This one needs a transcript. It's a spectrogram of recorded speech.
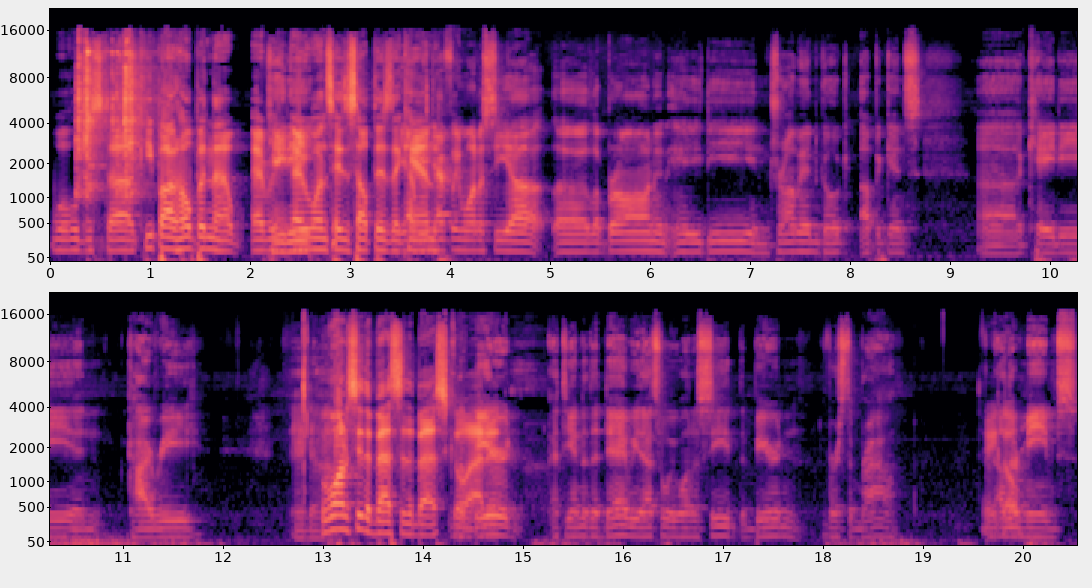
we'll, we'll just uh, keep on hoping that every KD. everyone stays as healthy as they yeah, can. we definitely want to see uh, uh, LeBron and AD and Drummond go up against uh, KD and Kyrie. And, uh, we want to see the best of the best go the at beard. it. At the end of the day, we that's what we want to see: the beard versus the brow. There you and other go. memes,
